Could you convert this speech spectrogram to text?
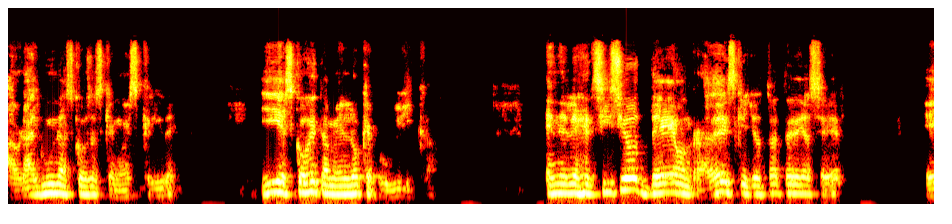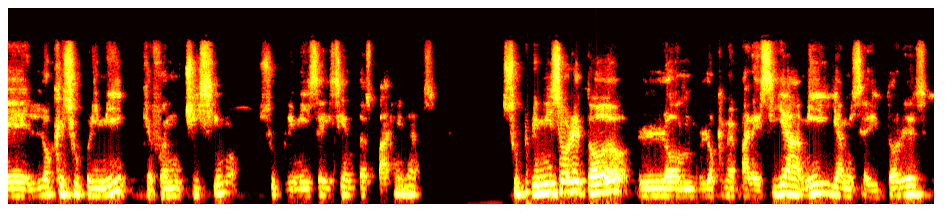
habrá algunas cosas que no escribe y escoge también lo que publica. En el ejercicio de honradez que yo traté de hacer, eh, lo que suprimí, que fue muchísimo, suprimí 600 páginas, suprimí sobre todo lo, lo, que me parecía a mí y a mis editores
